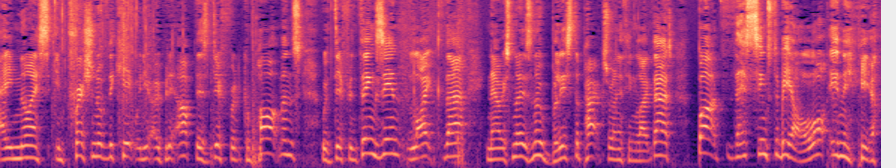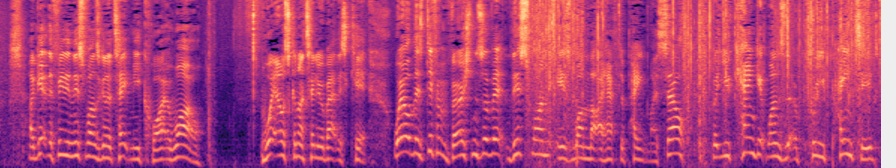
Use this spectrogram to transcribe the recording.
a nice impression of the kit when you open it up. There's different compartments with different things in, like that. Now, it's no, there's no blister packs or anything like that, but there seems to be a lot in here. I get the feeling this one's going to take me quite a while. What else can I tell you about this kit? Well, there's different versions of it. This one is one that I have to paint myself, but you can get ones that are pre-painted,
